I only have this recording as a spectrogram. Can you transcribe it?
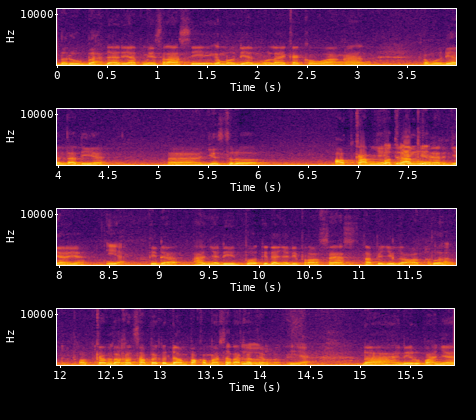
berubah dari administrasi, kemudian mulai ke keuangan, kemudian tadi ya eh, justru outcome-nya itu di kinerja ya. Iya. Tidak hanya di input, tidak hanya di proses, tapi juga output, Outcome. outcome Betul. bahkan sampai ke dampak ke masyarakat ya, Betul. Prof. Iya. Nah, ini rupanya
